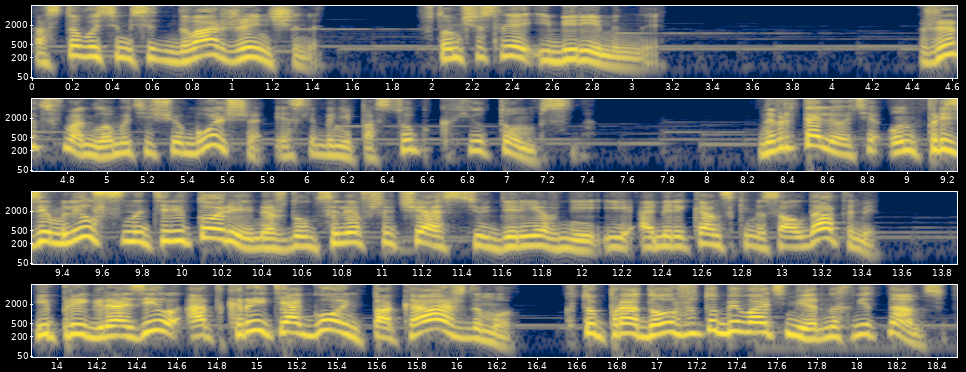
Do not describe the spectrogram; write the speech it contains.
а 182 – женщины, в том числе и беременные. Жертв могло быть еще больше, если бы не поступок Хью Томпсона. На вертолете он приземлился на территории между уцелевшей частью деревни и американскими солдатами и пригрозил открыть огонь по каждому, кто продолжит убивать мирных вьетнамцев.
